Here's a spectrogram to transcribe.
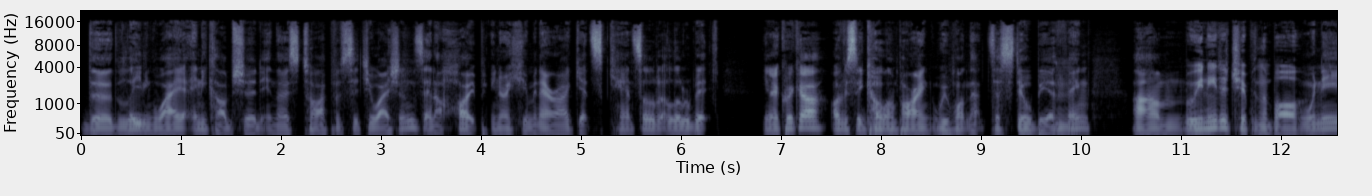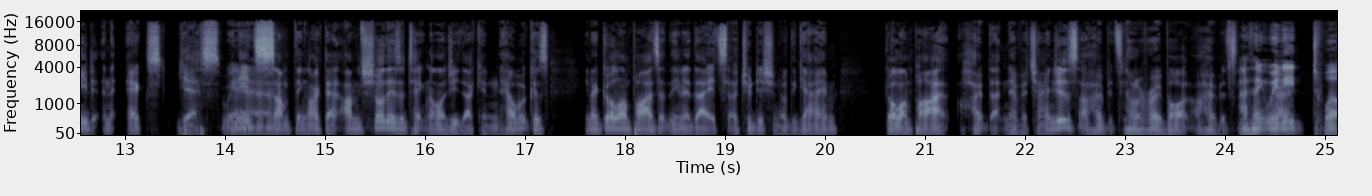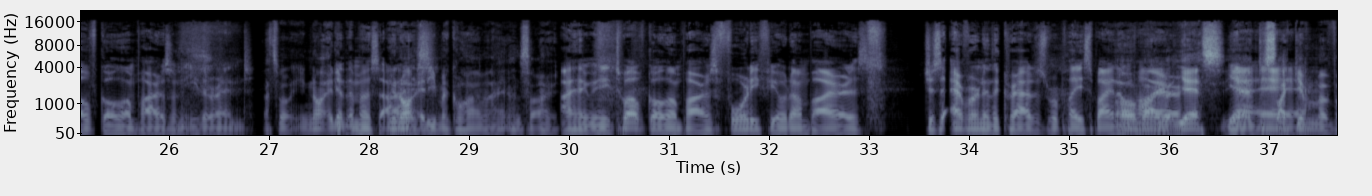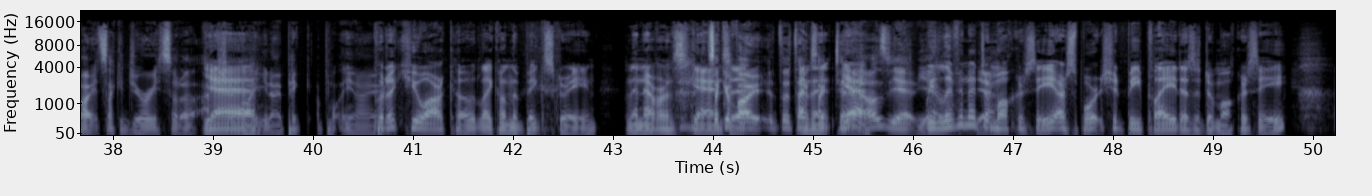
the leading way any club should in those type of situations. And I hope you know human error gets cancelled a little bit, you know, quicker. Obviously, goal umpiring, we want that to still be a Mm. thing. Um, We need a chip in the ball. we need an X. Yes, we Yeah. need something like that. I'm sure there's a technology that can help it because you know goal umpires at the end of the day, it's a tradition of the game. Goal umpire. I hope that never changes. I hope it's not a robot. I hope it's. I think we you know, need 12 goal umpires on either end. That's what you're not Eddie. Get the Mc- most you're not. Eddie McGuire, mate. I'm sorry. I think we need 12 goal umpires, 40 field umpires. Just everyone in the crowd is replaced by an oh my umpire. god! Yes, yeah. Yeah, just yeah, like yeah. give them a vote. It's like a jury sort of action. Yeah. Like you know, pick. A, you know, Put a QR code like on the big screen and then everyone scans It's like a it. vote. It takes then- like ten yeah. hours. Yeah, yeah. We live in a democracy. Our sport should be played as a democracy.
